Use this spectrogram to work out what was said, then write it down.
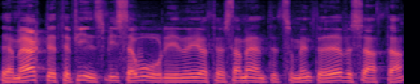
Det är märkligt, det finns vissa ord i Nya Testamentet som inte är översatta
